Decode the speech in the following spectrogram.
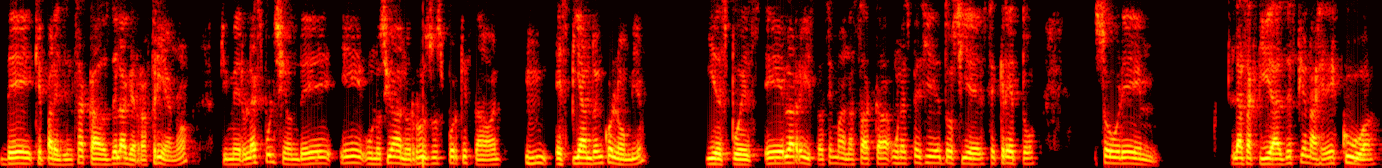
de, que parecen sacados de la Guerra Fría, ¿no? Primero la expulsión de eh, unos ciudadanos rusos porque estaban mm, espiando en Colombia y después eh, la revista Semana saca una especie de dossier secreto sobre mm, las actividades de espionaje de Cuba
